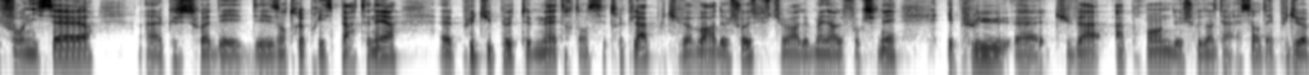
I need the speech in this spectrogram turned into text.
fournisseurs, que ce soit des, entreprises partenaires, plus tu peux te mettre dans ces trucs-là, plus tu vas voir de choses, plus tu vas voir de manières de fonctionner, et plus tu vas apprendre de choses intéressantes, et plus tu vas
